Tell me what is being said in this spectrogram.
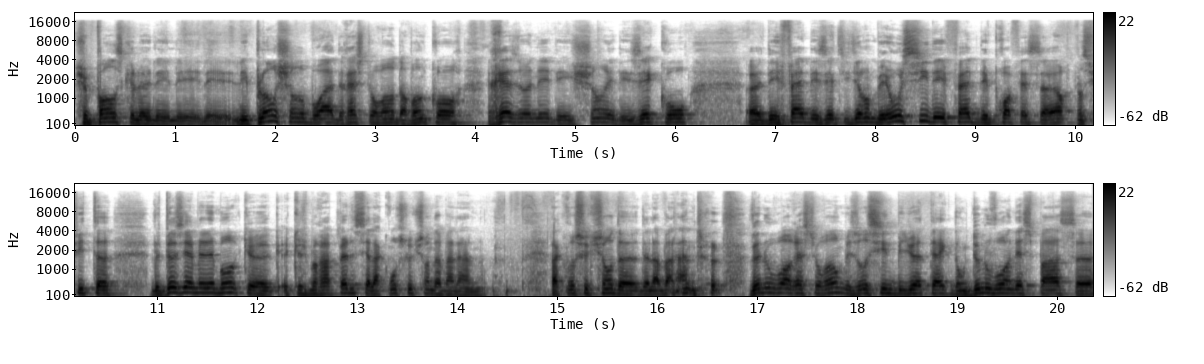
je pense que les, les, les planches en bois de restaurants doivent encore résonner des chants et des échos des fêtes des étudiants, mais aussi des fêtes des professeurs. Ensuite, euh, le deuxième élément que, que je me rappelle, c'est la construction de la banane. La construction de, de la banane, de, nouveau un restaurant, mais aussi une bibliothèque. Donc, de nouveau un espace euh,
